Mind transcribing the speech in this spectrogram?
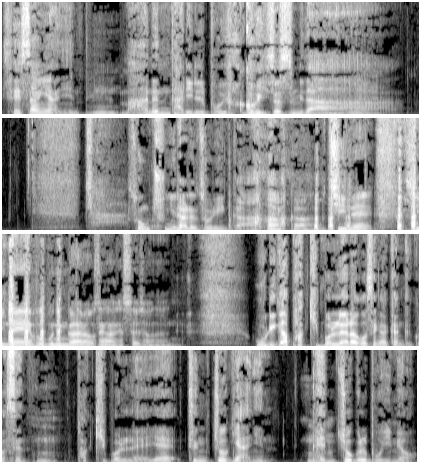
세 쌍이 아닌 음. 많은 다리를 보유하고 있었습니다. 자, 송충이라는 소리인가? 그러니까 진해 진해 부분인가라고 생각했어요 저는. 우리가 바퀴벌레라고 생각한 그것은 음. 바퀴벌레의 등 쪽이 아닌 배 음. 쪽을 보이며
